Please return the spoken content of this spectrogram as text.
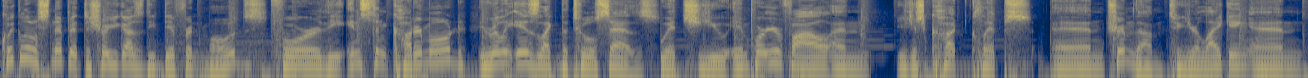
quick little snippet to show you guys the different modes. For the instant cutter mode, it really is like the tool says, which you import your file and you just cut clips and trim them to your liking and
